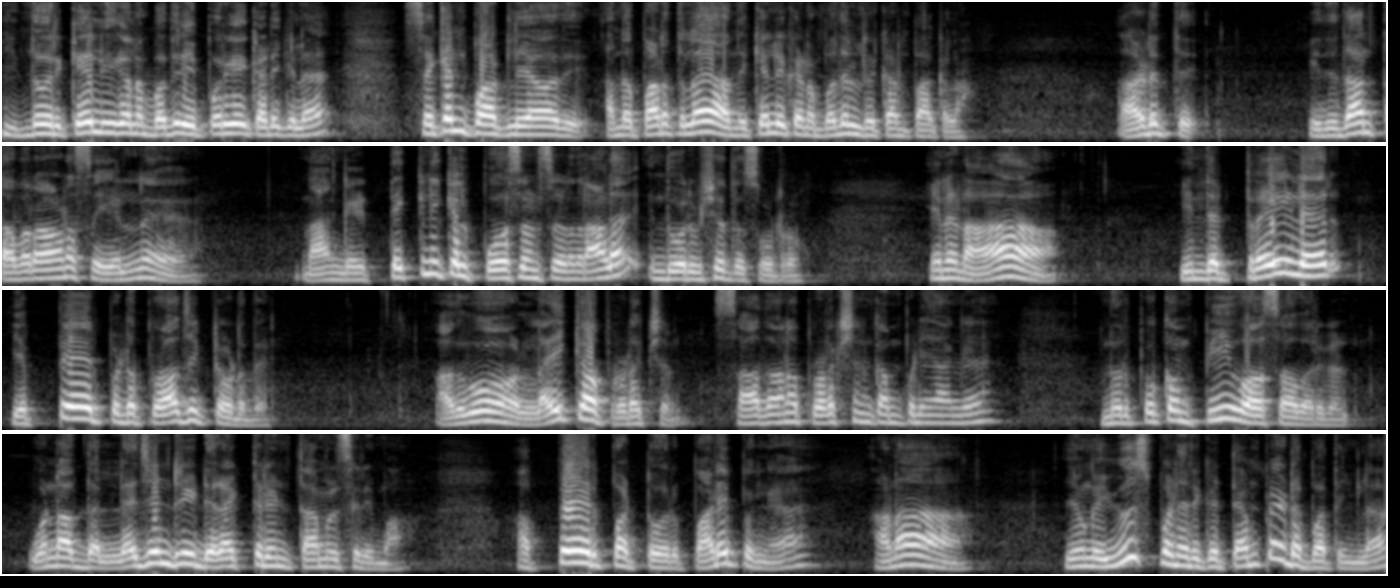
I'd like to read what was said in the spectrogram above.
இந்த ஒரு கேள்விக்கான பதில் இப்போ வரைக்கும் கிடைக்கல. செகண்ட் பார்ட்லையாவது அந்த படத்தில் அந்த கேள்விக்கான பதில் இருக்கான்னு பார்க்கலாம். அடுத்து இதுதான் தவறான செயல்னு நாங்கள் டெக்னிக்கல் பர்சன்ஸ்ன்றதுனால இந்த ஒரு விஷயத்த சொல்கிறோம் என்னென்னா இந்த ட்ரெய்லர் எப்போ ஏற்பட்ட ப்ராஜெக்டோடது அதுவும் லைக்கா ப்ரொடக்ஷன் சாதாரண ப்ரொடக்ஷன் கம்பெனியாங்க இன்னொரு பக்கம் பி வாசா அவர்கள் one of the legendary director in Tamil cinema அப்பேற்பட்ட ஒரு படைப்புங்க ஆனால் இவங்க யூஸ் பண்ணியிருக்க டெம்ப்ளேட்டை பார்த்தீங்களா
